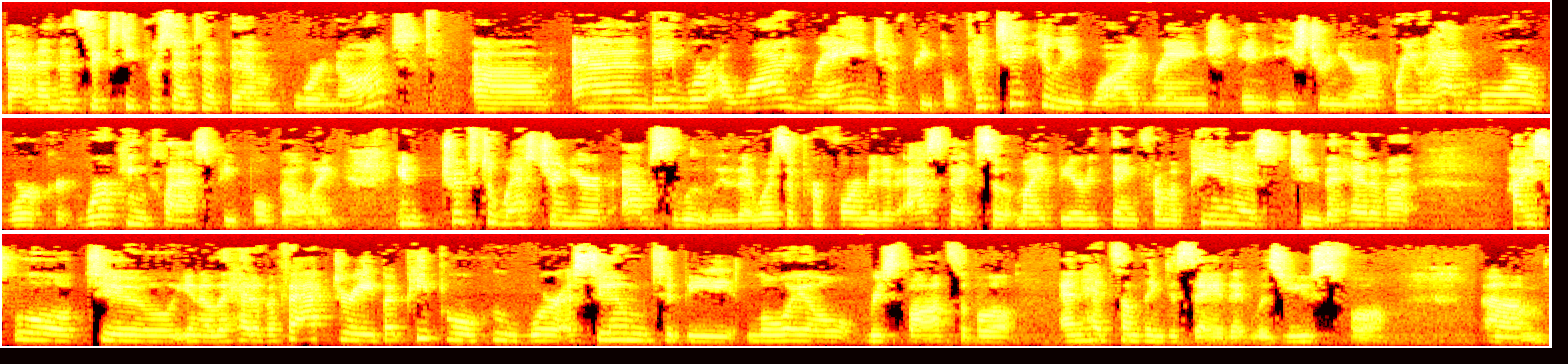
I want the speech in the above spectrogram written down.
that meant that 60% of them were not. Um, and they were a wide range of people, particularly wide range in Eastern Europe, where you had more worker, working class people going. In trips to Western Europe, absolutely, there was a performative aspect. So it might be everything from a pianist to the head of a high school to you know the head of a factory, but people who were assumed to be loyal, responsible, and had something to say that was useful. Um,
